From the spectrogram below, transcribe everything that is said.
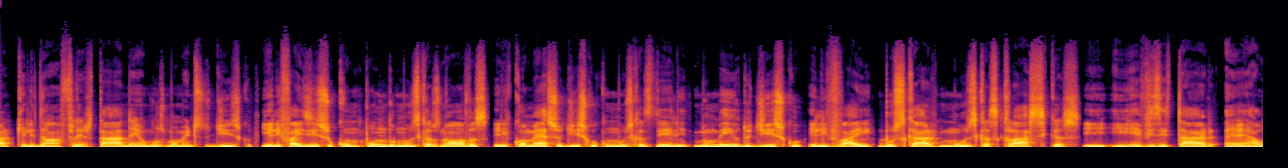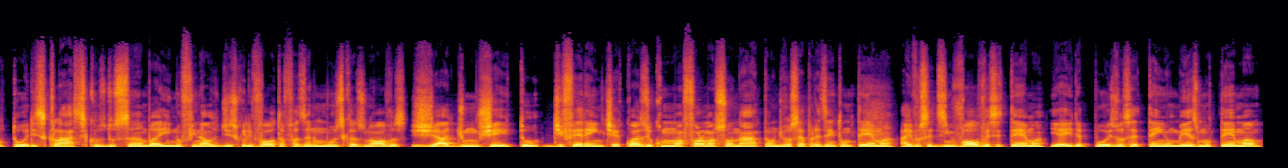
Benjor que ele dá uma flertada em alguns momentos do disco, e ele faz isso compondo músicas novas. Ele começa o disco com músicas dele, no meio do disco ele vai buscar músicas clássicas e, e revisitar é, autores clássicos do samba, e no final do disco ele volta fazendo músicas novas já de um jeito diferente. É quase como uma forma sonata, onde você apresenta um tema, aí você desenvolve esse tema, e aí depois você tem o mesmo tema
